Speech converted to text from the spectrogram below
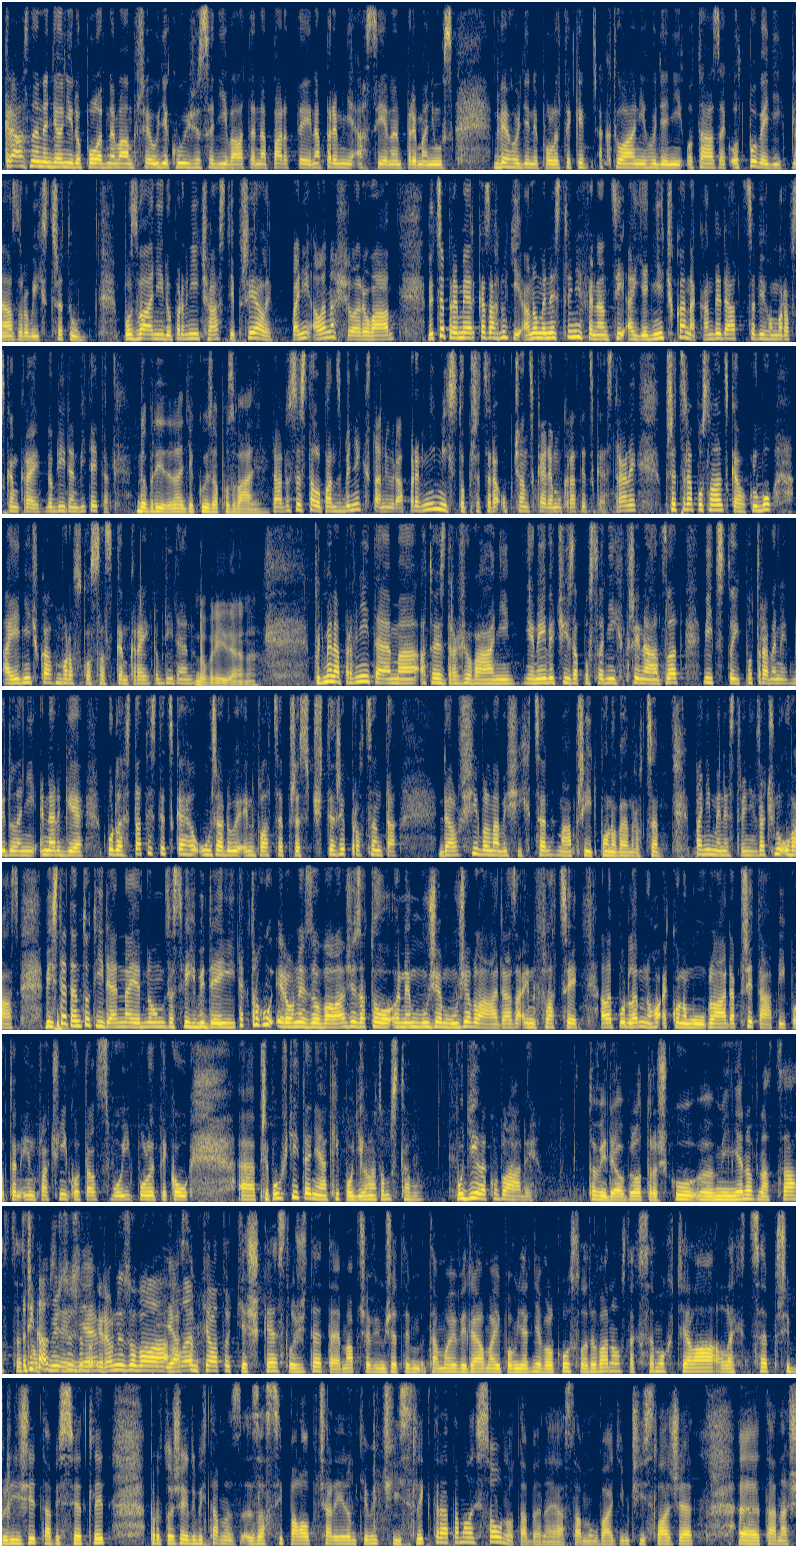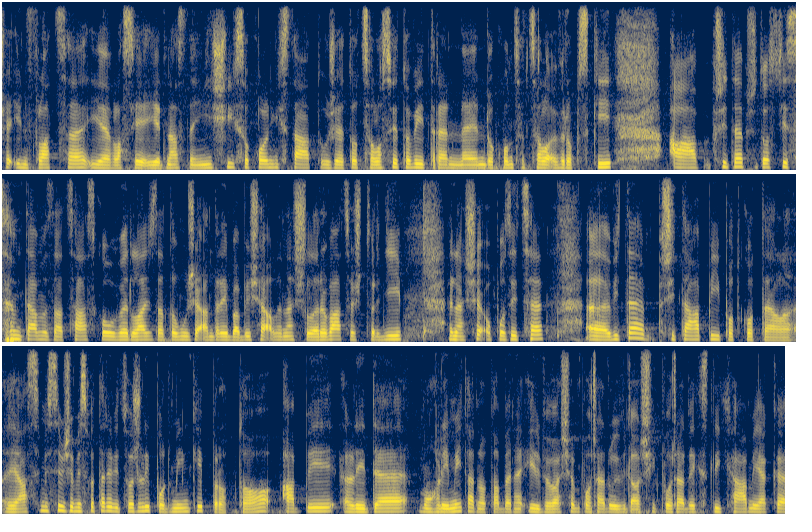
Krásné nedělní dopoledne vám přeju. Děkuji, že se díváte na party, na Primě a CNN Prima News. Dvě hodiny politiky, aktuální hodění otázek, odpovědí, názorových střetů. Pozvání do první části přijali paní Alena Šilerová, vicepremiérka zahnutí Ano, ministrině financí a jednička na kandidátce v Jihomoravském kraji. Dobrý den, vítejte. Dobrý den a děkuji za pozvání. Rádo se stalo pan Zbigněk Stanjura, první místo předseda občanské demokratické strany, předseda poslaneckého klubu a jednička v Moravskoslezském kraji. Dobrý den. Dobrý den. Pojďme na první téma a to je zdražování. Je největší za posledních 13 let. Víc stojí potraviny, bydlení, energie. Podle statistického úřadu je inflace přes 4%. Další vlna vyšších cen má přijít po novém roce. Paní ministrině, začnu u vás. Vy jste tento týden na jednom ze svých videí tak trochu ironizovala, že za to nemůže může vláda za inflaci, ale podle mnoho ekonomů vláda přitápí po ten inflační kotel svojí politikou. Eh, připouštíte nějaký podíl na tom stavu? Podíl jako vlády? To video bylo trošku eh, míněno v nadsázce. Říkám, že jste to ironizovala. Já ale... jsem chtěla to těžké, složité téma, protože vím, že ty, ta moje videa mají poměrně velkou sledovanost, tak jsem ho chtěla lehce přiblížit a vysvětlit, protože kdybych tam zasypala občany jenom těmi čísly, která tam ale jsou notabene, já tam uvádím čísla, že e, ta naše inflace je vlastně jedna z nejnižších z okolních států, že je to celosvětový trend, nejen dokonce celoevropský. A při té přitosti jsem tam za cáskou vedla, že za to může Andrej Babiš a Alena Šilerová, což tvrdí naše opozice. Eh, víte, přitápí pod kotel. Já si myslím, že my jsme tady vytvořili podmínky pro to, aby lidé mohli mít, a notabene i ve vašem pořadu, i v dalších pořadech slýchám, jak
